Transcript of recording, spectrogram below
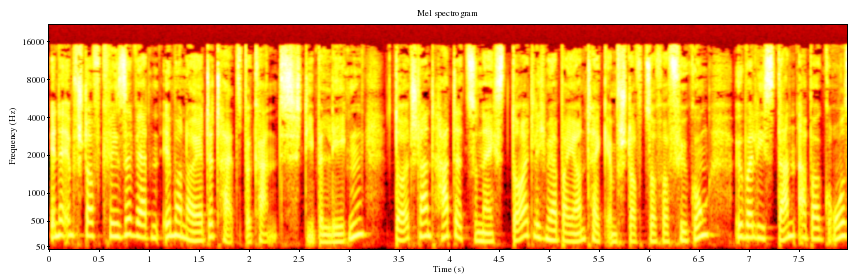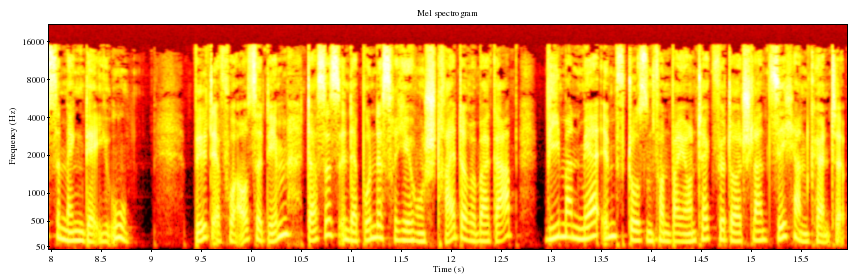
In der Impfstoffkrise werden immer neue Details bekannt, die belegen, Deutschland hatte zunächst deutlich mehr BioNTech-Impfstoff zur Verfügung, überließ dann aber große Mengen der EU. Bild erfuhr außerdem, dass es in der Bundesregierung Streit darüber gab, wie man mehr Impfdosen von BioNTech für Deutschland sichern könnte.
